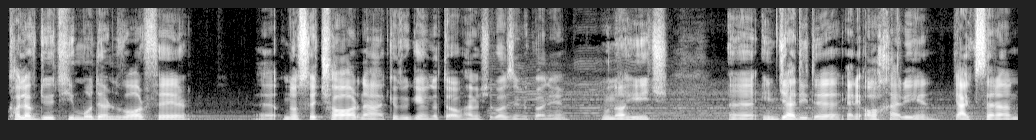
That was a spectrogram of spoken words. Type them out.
Call of Duty Modern Warfare نسخه 4 نه که تو گیم نت ها همیشه بازی می‌کنیم. اونا هیچ این جدیده یعنی آخرین. که اکثرا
